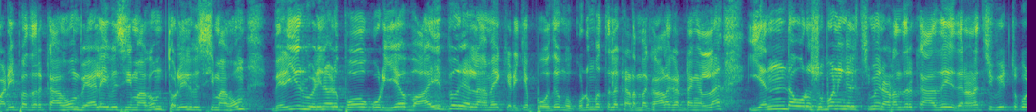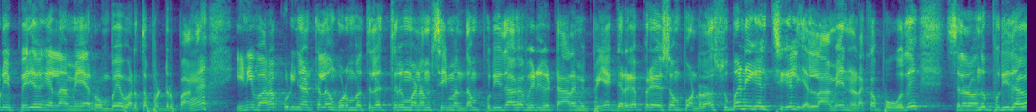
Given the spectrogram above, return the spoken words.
படிப்பதற்காகவும் வேலை விஷயமாகவும் தொழில் விஷயமாகவும் வெளியூர் வெளிநாடு போகக்கூடிய வாய்ப்புகள் எல்லாமே கிடைக்க போகுது. உங்கள் குடும்பத்தில் கடந்த காலகட்டங்களில் எந்த ஒரு சுப நிகழ்ச்சியுமே நடந்திருக்காது. இதை நினச்சி வீட்டுக்கூடிய பெரியவங்க எல்லாமே ரொம்ப வருத்தப்பட்டிருப்பாங்க. இனி வரக்கூடிய நாட்களில் குடும்பத்தில் திருமணம் சீமந்தம் புதிதாக வீடு கட்ட ஆரம்பிப்பீங்க. கிரகப்பிரவேசம் போன்ற சுப நிகழ்ச்சிகள் எல்லாமே நடக்க போகுது. சிலர் வந்து புதிதாக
